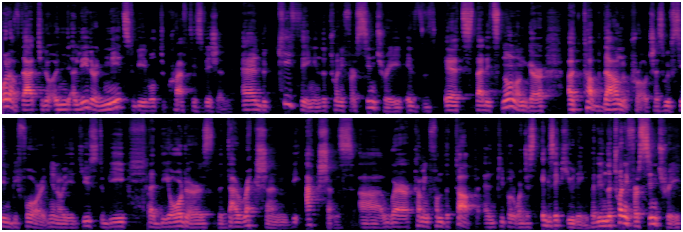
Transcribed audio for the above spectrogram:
all of that you know a, a, leader needs to be able to craft his vision and the key thing in the 21st century is it's that it's no longer a top-down approach as we've seen before. You know, it used to be that the orders, the direction, the actions uh, were coming from the top, and people were just executing. But in the 21st century,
